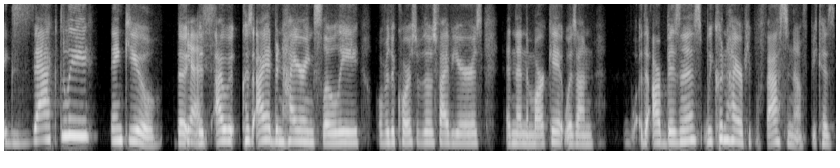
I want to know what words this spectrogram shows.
Exactly. Thank you. The, yes. The, I because I had been hiring slowly over the course of those five years, and then the market was on our business. We couldn't hire people fast enough because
